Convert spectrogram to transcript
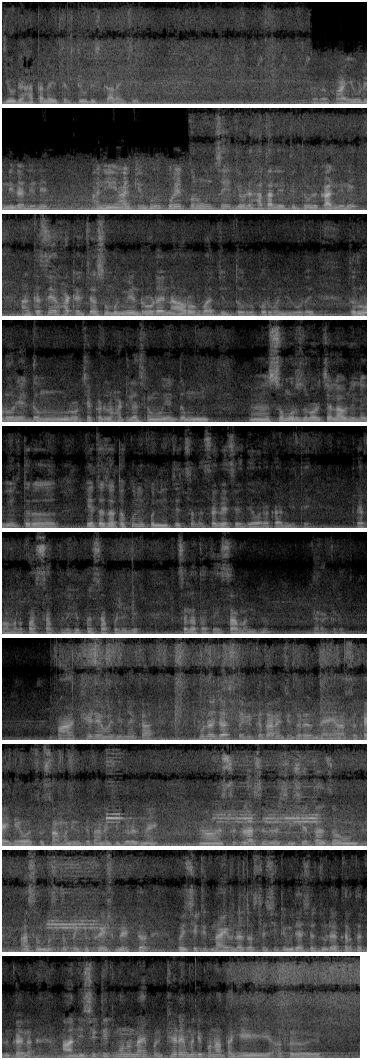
जेवढे हाताला येतील तेवढीच काढायची. तर पहा एवढे निघालेले आहेत. आणि आणखीन भरपूर आहेत पण उंच आहेत. जेवढे हाताला येतील तेवढे काढलेले आणि कसं आहे हॉटेलच्या समोर मेन रोड आहे ना औरंगाबाद जिंतूर परभणी रोड आहे. तर रोडवर एकदम रोडच्या कडेला हॉटेल असल्यामुळे एकदम समोरच रोडच्या लावलेल्या वेल तर येता जाता कुणी पण नेते चला सगळ्याच्या देवाला काम येते. तर हे पहा मला पाच सहा फुलं हे पण सापडलेले आहेत. चला आता हे सामान घेऊन घराकडं. पहा खेड्यामध्ये नाही का फुलं जास्त विकत आणायची गरज नाही असं काही देवाचं सामान विकत आणायची गरज नाही. सगळं असं व्यवस्थित शेतात जाऊन असं मस्तपैकी फ्रेश भेटतं. पण सिटीत नाही जास्त सिटीमध्ये अशा जुड्या करतात विकायला. आणि सिटीत म्हणून नाही पण खेड्यामध्ये पण आता हे असं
